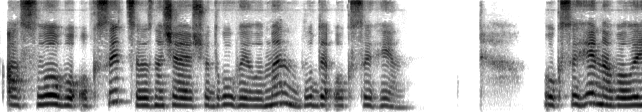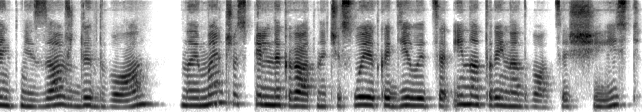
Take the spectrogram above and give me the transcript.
а слово оксид це означає, що другий елемент буде оксиген. Оксигена валентність завжди 2. Найменше спільне кратне число, яке ділиться і на 3, і на 2 це 6.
